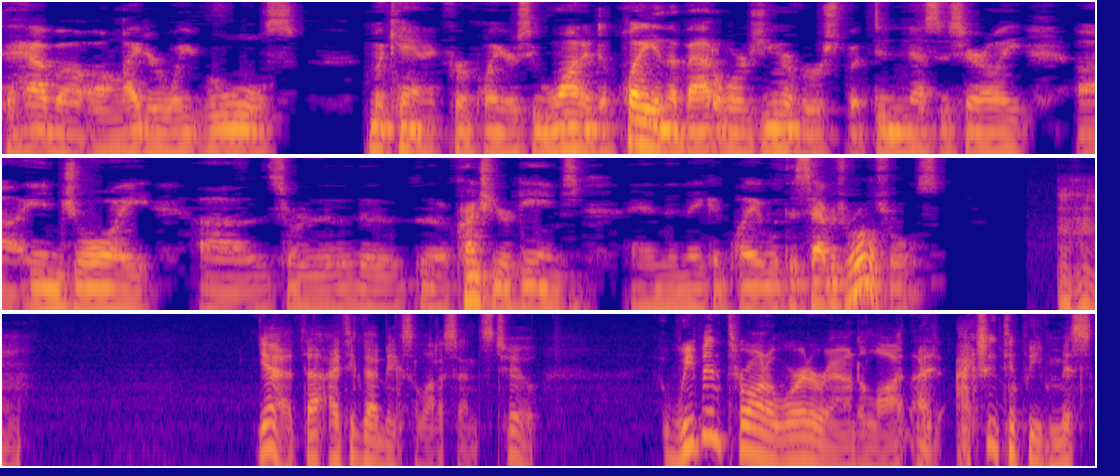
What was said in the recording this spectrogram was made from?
to have a, a lighter weight rules mechanic for players who wanted to play in the Battle Lords universe but didn't necessarily uh, enjoy uh, sort of the, the, the crunchier games and then they could play it with the Savage Worlds rules. hmm Yeah, that I think that makes a lot of sense too. We've been throwing a word around a lot. I actually think we've missed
